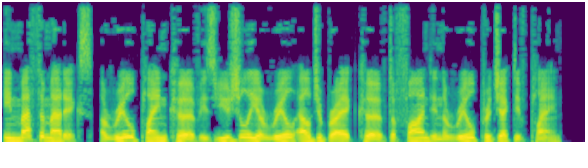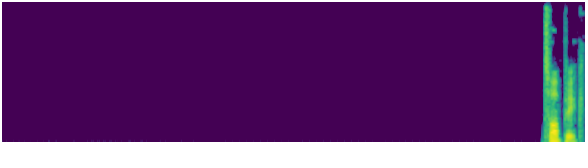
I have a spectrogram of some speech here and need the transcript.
In mathematics, a real plane curve is usually a real algebraic curve defined in the real projective plane. Topic:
